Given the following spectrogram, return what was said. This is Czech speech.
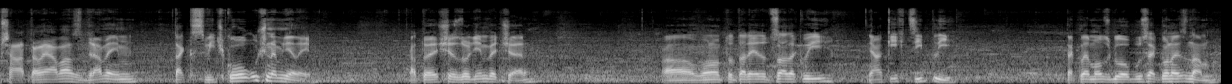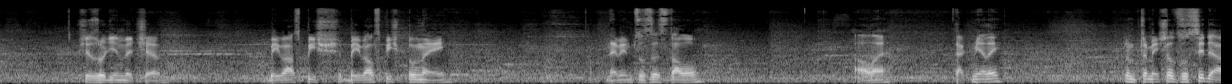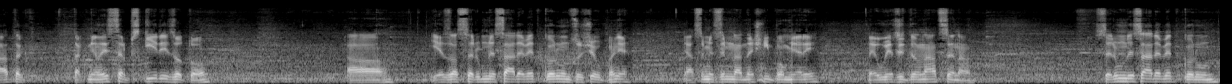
Přátelé, já vás zdravím. Tak svíčkovou už neměli. A to je 6 hodin večer. A ono to tady je docela takový nějaký chcíplý. Takhle moc Globus jako neznám. 6 hodin večer. Býval spíš, býval spíš plnej. Nevím, co se stalo. Ale tak měli. Jsem přemýšlel, co si dá, tak, tak měli srbský risotto. A je za 79 korun, což je úplně, já si myslím, na dnešní poměry neuvěřitelná cena. 79 korun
